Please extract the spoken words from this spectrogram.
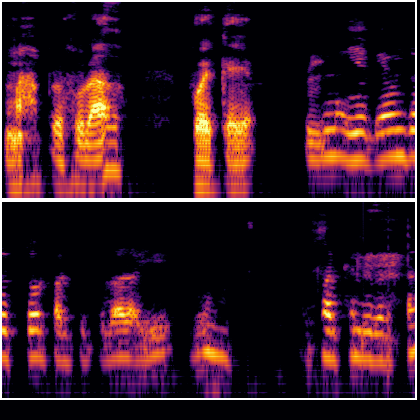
más apresurado, fue que... Le llevé a un doctor particular ahí mismo, en Parque Libertad.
